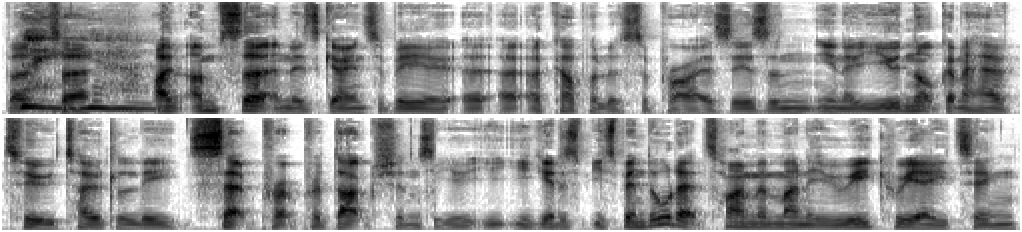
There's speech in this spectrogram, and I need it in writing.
But uh, Yeah. I'm, I'm certain there's going to be a, a, a couple of surprises, and you know, you're not going to have two totally separate productions. You you, you get to, you spend all that time and money recreating.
